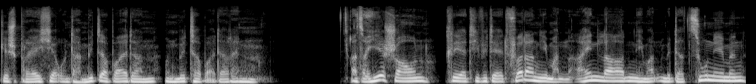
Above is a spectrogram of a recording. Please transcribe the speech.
Gespräche unter Mitarbeitern und Mitarbeiterinnen. Also hier schauen, Kreativität fördern, jemanden einladen, jemanden mit dazu nehmen,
